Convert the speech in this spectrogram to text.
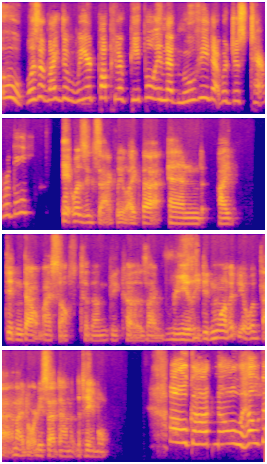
Oh, was it like the weird popular people in that movie that were just terrible? It was exactly like that. And I didn't doubt myself to them because I really didn't want to deal with that. And I'd already sat down at the table. Oh God, no! Helga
